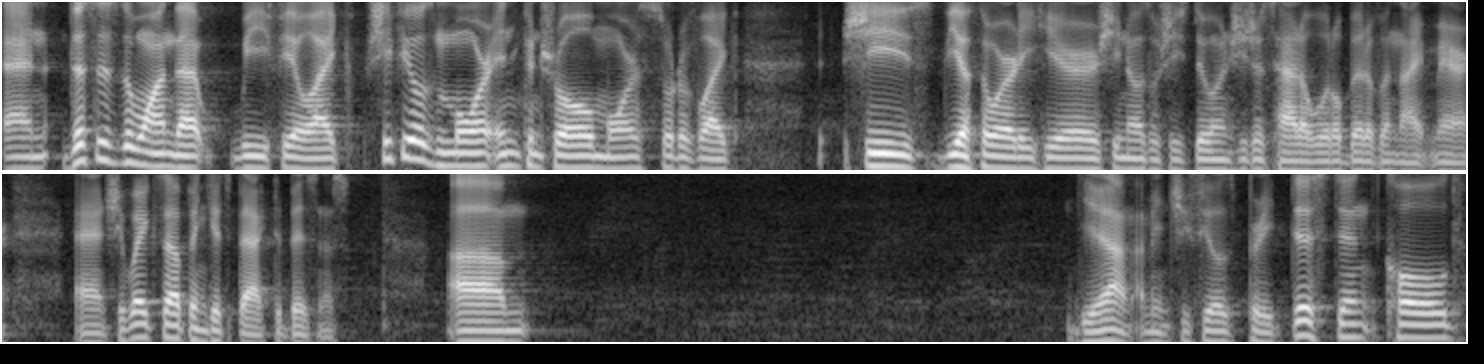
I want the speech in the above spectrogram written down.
And this is the one that we feel like she feels more in control, more sort of like she's the authority here. She knows what she's doing. She just had a little bit of a nightmare. And she wakes up and gets back to business. Um, yeah, I mean, she feels pretty distant, cold,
